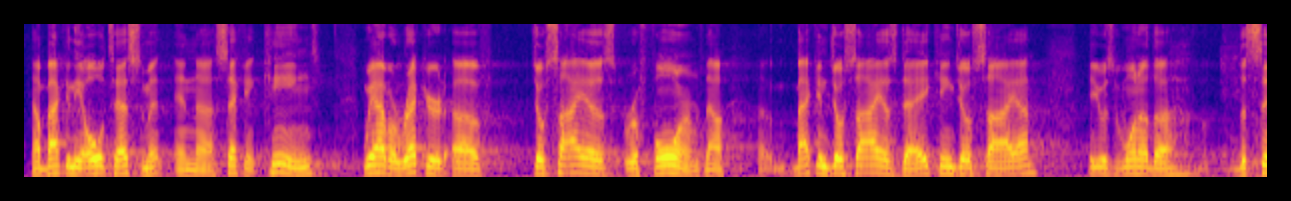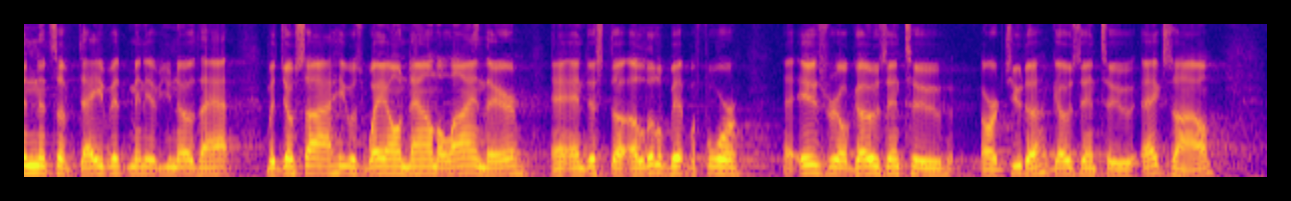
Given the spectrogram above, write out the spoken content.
Now, back in the Old Testament, in uh, 2 Kings, we have a record of Josiah's reforms. Now, uh, back in Josiah's day, King Josiah, he was one of the descendants of David. Many of you know that. But Josiah, he was way on down the line there, and, and just a, a, little bit before uh, Israel goes into, or Judah goes into exile.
